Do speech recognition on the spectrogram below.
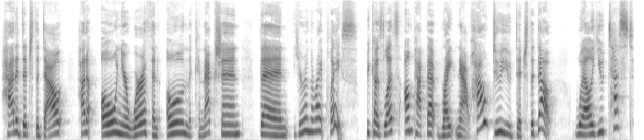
how to ditch the doubt, how to own your worth and own the connection, then you're in the right place. Because let's unpack that right now. How do you ditch the doubt? Well, you test.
